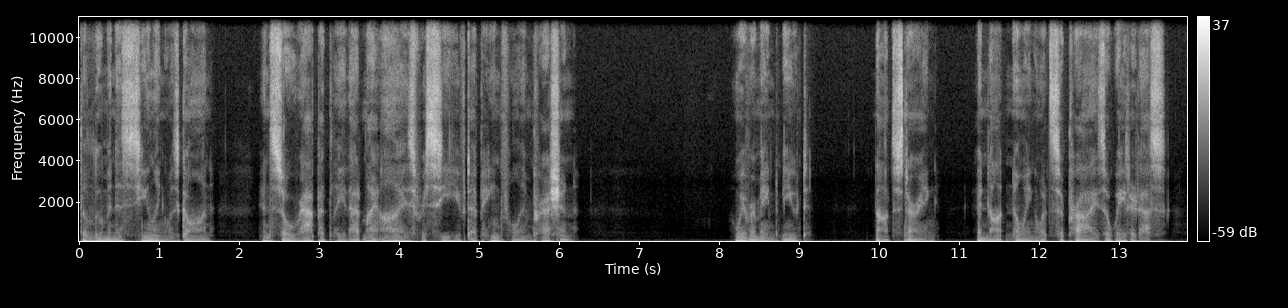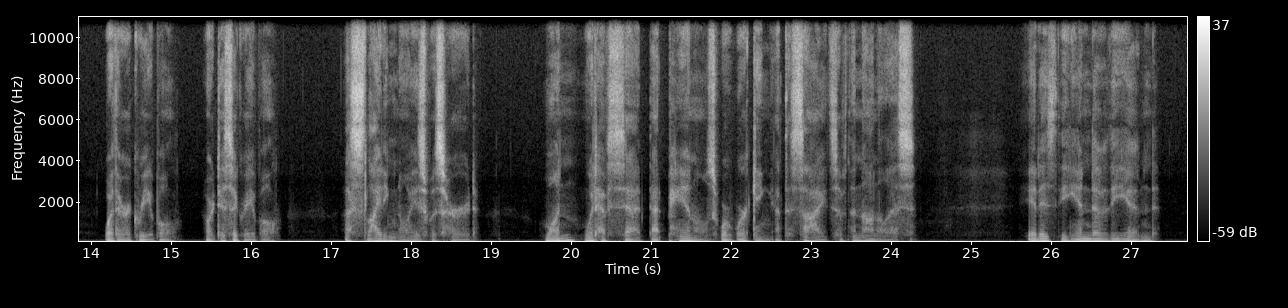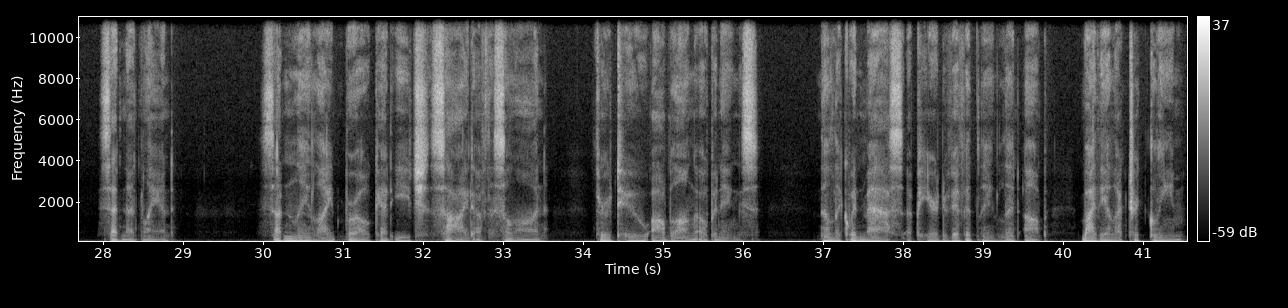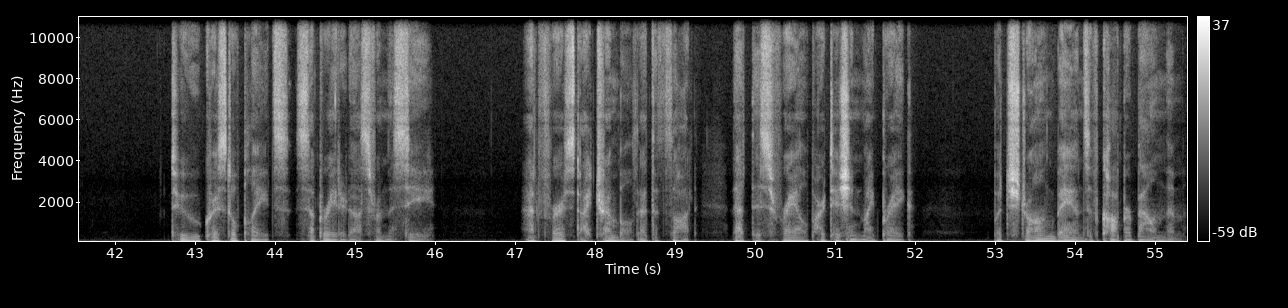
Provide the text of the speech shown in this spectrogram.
The luminous ceiling was gone, and so rapidly that my eyes received a painful impression. We remained mute, not stirring, and not knowing what surprise awaited us, whether agreeable or disagreeable. A sliding noise was heard one would have said that panels were working at the sides of the Nautilus. It is the end of the end, said Ned Land. Suddenly, light broke at each side of the salon through two oblong openings. The liquid mass appeared vividly lit up by the electric gleam. Two crystal plates separated us from the sea. At first, I trembled at the thought that this frail partition might break, but strong bands of copper bound them,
